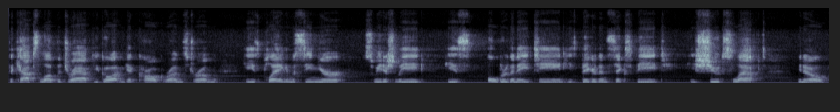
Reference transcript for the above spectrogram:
the Caps love the draft, you go out and get Carl Grundstrom. He's playing in the senior Swedish league. He's older than 18. He's bigger than six feet. He shoots left. You know,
